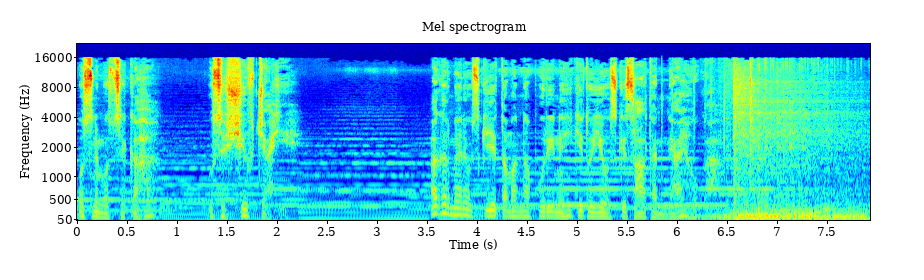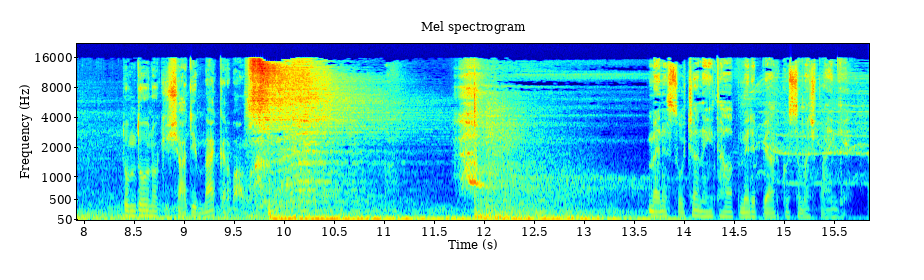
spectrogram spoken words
उसने मुझसे कहा उसे शिव चाहिए। अगर मैंने उसकी ये तमन्ना पूरी नहीं की तो ये उसके साथ अन्याय होगा। तुम दोनों की शादी मैं करवाऊँगा। मैंने सोचा नहीं था आप मेरे प्यार को समझ पाएँगे।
